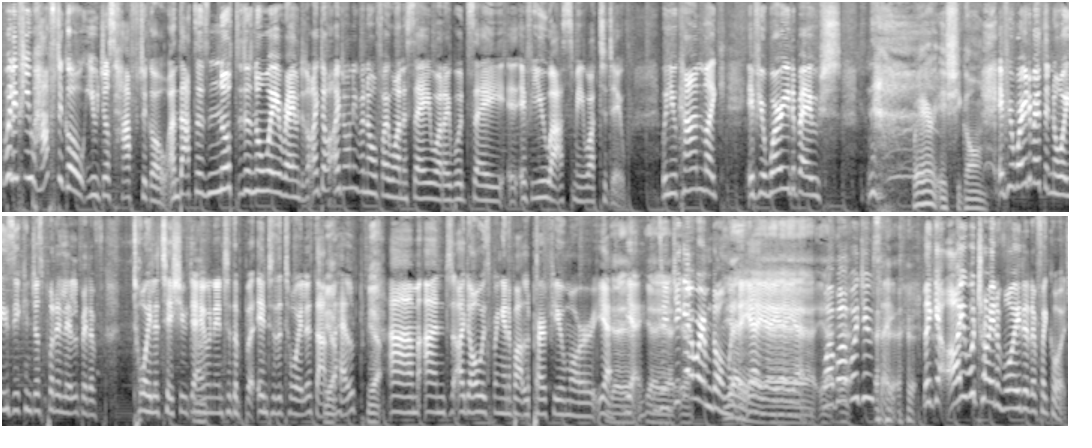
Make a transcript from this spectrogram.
Well, if you have to go, you just have to go, and that there's not there's no way around it. I don't I don't even know if I want to say what I would say i- if you asked me what to do. Well, you can like if you're worried about Where is she going? if you're worried about the noise, you can just put a little bit of toilet tissue Mm. down into the into the toilet. That'll Yeah. help. Yeah. Um, and I'd always bring in a bottle of perfume or yeah, Yeah, yeah. yeah, Did you get where I'm going with it? Yeah, yeah, yeah, yeah, yeah, yeah. yeah, yeah, what would you say? like, yeah, I would try and avoid it if I could.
